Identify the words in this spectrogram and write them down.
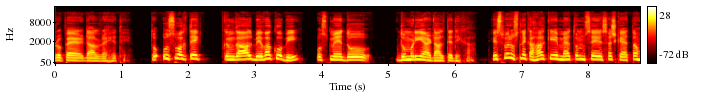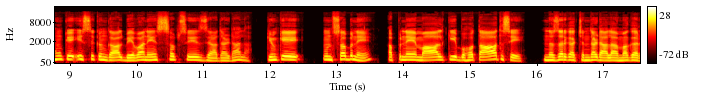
روپے ڈال رہے تھے۔ تو اس وقت ایک کنگال بیوہ کو بھی اس میں دو دمڑیاں ڈالتے دیکھا۔ اس پر اس نے کہا کہ میں تم سے سچ کہتا ہوں کہ اس کنگال بیوہ نے سب سے زیادہ ڈالا، کیونکہ ان سب نے اپنے مال کی بہتات سے نظر کا چندہ ڈالا، مگر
